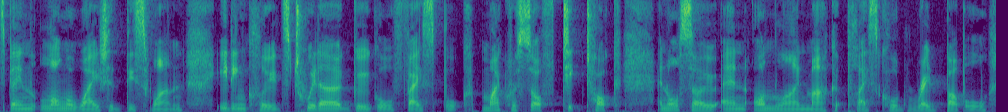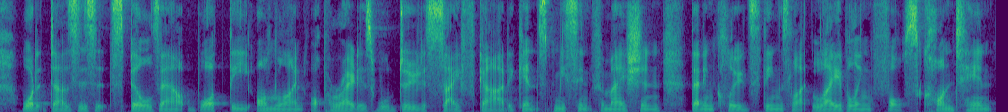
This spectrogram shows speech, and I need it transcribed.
It's been long awaited, this one. It includes Twitter, Google, Facebook, Microsoft, TikTok, and also an online marketplace called Redbubble. What it does is it spells out what the online operators will do to safeguard against misinformation. That includes things like labeling false content,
